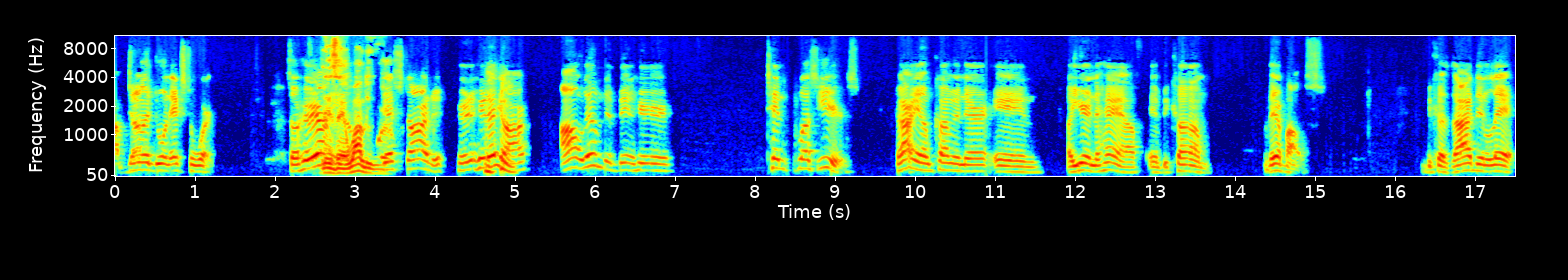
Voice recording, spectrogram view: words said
I'm done doing extra work. So here I There's that am, Wally world. just started. Here, here they are. All them have been here ten plus years. Here I am coming there in a year and a half and become their boss. because I didn't let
